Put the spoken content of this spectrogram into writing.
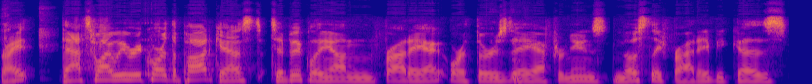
Right. That's why we record the podcast typically on Friday or Thursday afternoons, mostly Friday, because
